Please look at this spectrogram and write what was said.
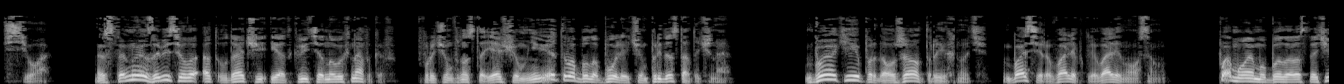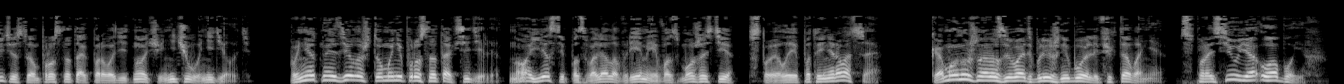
все. Остальное зависело от удачи и открытия новых навыков. Впрочем, в настоящем мне этого было более чем предостаточно. Баки продолжал трыхнуть. Бассер валепкой вали носом. По-моему, было расточительством просто так проводить ночью, ничего не делать. Понятное дело, что мы не просто так сидели, но если позволяло время и возможности, стоило и потренироваться. «Кому нужно развивать ближний бой или фехтование?» — спросил я у обоих.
